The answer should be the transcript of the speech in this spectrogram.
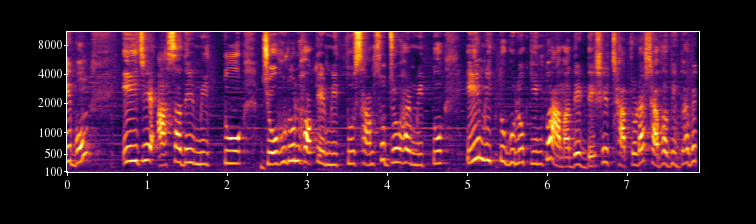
এবং এই যে আসাদের মৃত্যু, জহুরুল হকের মৃত্যু শামসুজ্জোহার মৃত্যু, এই মৃত্যুগুলো কিন্তু আমাদের দেশের ছাত্ররা স্বাভাবিকভাবে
